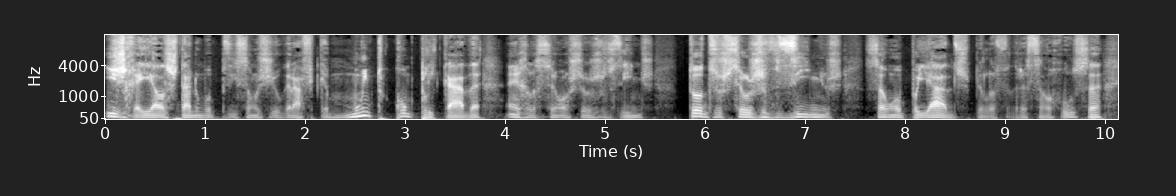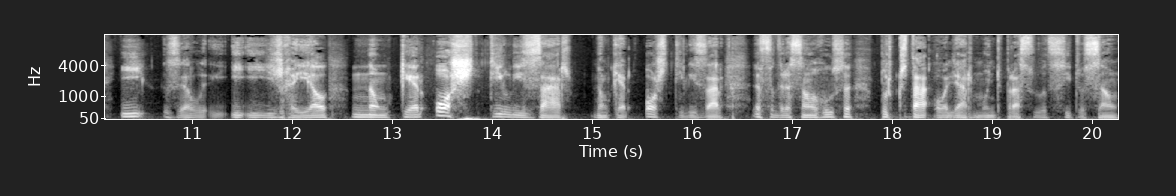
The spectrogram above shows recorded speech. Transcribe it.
Israel está numa posição geográfica muito complicada em relação aos seus vizinhos. Todos os seus vizinhos são apoiados pela Federação Russa e, Israel não quer hostilizar não quer hostilizar a Federação Russa porque está a olhar muito para a sua situação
